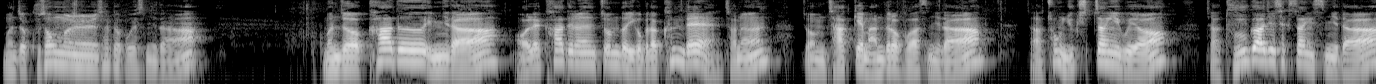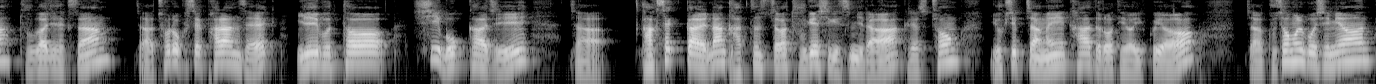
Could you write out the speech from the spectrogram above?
먼저 구성물 살펴보겠습니다. 먼저 카드입니다. 원래 카드는 좀 더 이거보다 큰데 저는 좀 작게 만들어 보았습니다. 자, 총 60장이고요. 자, 두 가지 색상 있습니다. 두 가지 색상. 자, 초록색, 파란색. 1부터 15까지. 자, 각 색깔당 같은 숫자가 두 개씩 있습니다. 그래서 총 60장의 카드로 되어 있고요. 자, 구성을 보시면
